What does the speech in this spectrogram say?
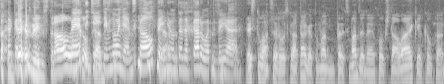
tā Tagad bērnības trauma. kādas. noņēma skalpiņu un tad ar karoti bija jāda. Es to atceros kā tagad, un man pēc smadzenēm kopš tā laika ir kaut kāda,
